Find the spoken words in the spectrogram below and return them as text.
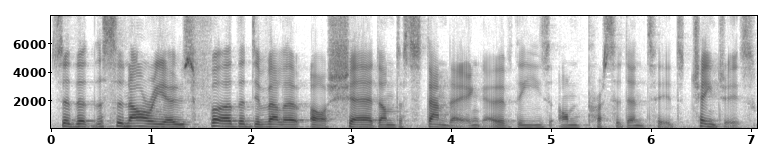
so that the scenarios further develop our shared understanding of these unprecedented changes.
